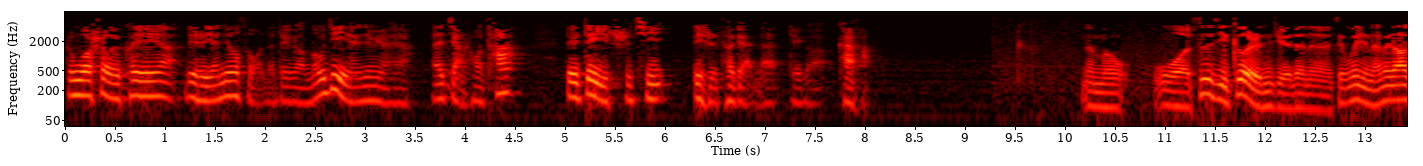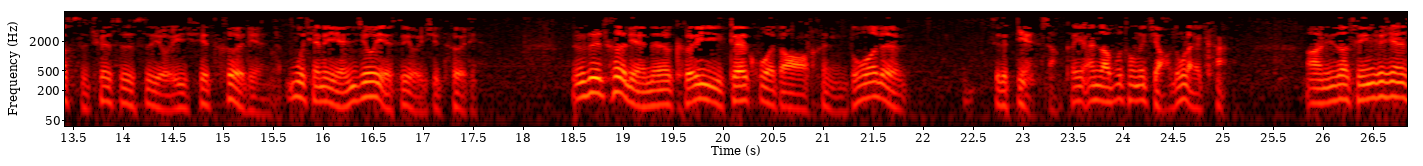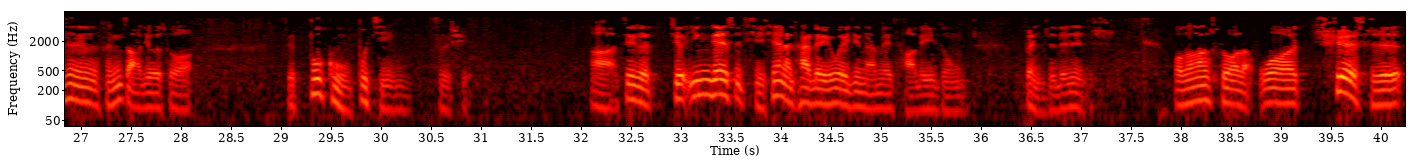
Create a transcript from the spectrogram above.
中国社会科学院历史研究所的这个娄进研究员呀，来讲说他对这一时期历史特点的这个看法。那么我自己个人觉得呢，这魏晋南北朝史确实是有一些特点的。目前的研究也是有一些特点。那么这些特点呢，可以概括到很多的这个点上，可以按照不同的角度来看。啊，你说陈寅恪先生很早就是说，这不古不今之学，啊，这个就应该是体现了他对于魏晋南北朝的一种本质的认识。我刚刚说了，我确实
